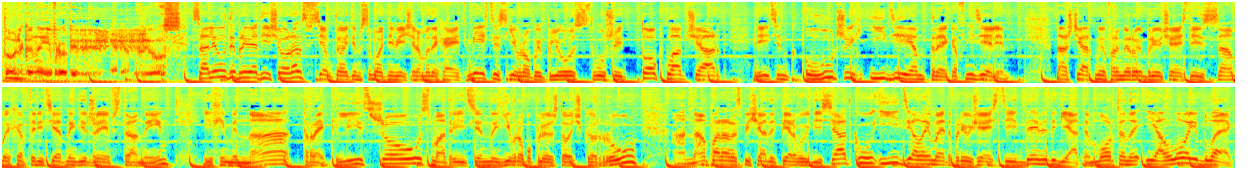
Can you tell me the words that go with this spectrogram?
Только на Европе Плюс. Салют и привет еще раз всем, кто этим субботним вечером отдыхает вместе с Европой Плюс, слушает TOP Club Chart, рейтинг лучших EDM треков недели. Наш чарт мы формируем при участии самых авторитетных диджеев страны. Их имена, трек-лист шоу смотрите на europoplus.ru. А нам пора распечатать первую десятку, и делаем это при участии Дэвида Гетта, Мортона и Алои Блэк.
